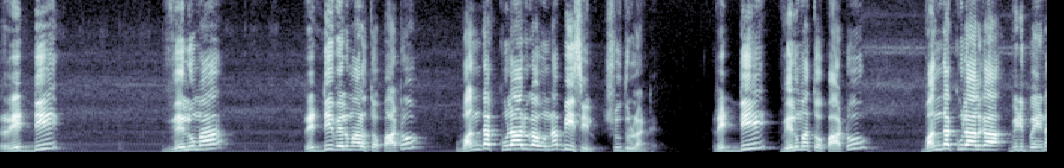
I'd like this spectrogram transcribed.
రెడ్డి వెలుమ రెడ్డి వెలుమాలతో పాటు వంద కులాలుగా ఉన్న బీసీలు శూద్రులు అంటే. రెడ్డి వెలుమతో పాటు వంద కులాలుగా విడిపోయిన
